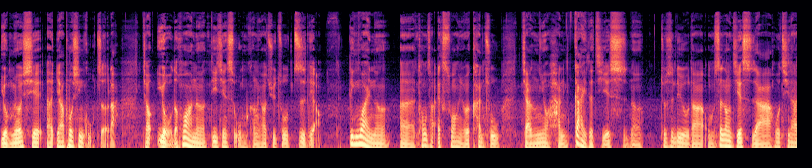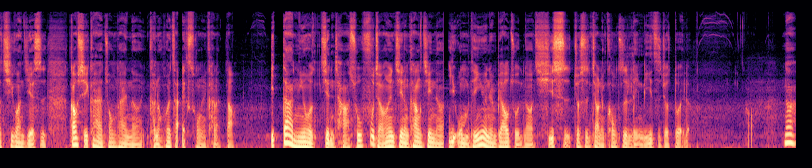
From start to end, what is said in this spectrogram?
有没有一些呃压迫性骨折啦？只要有的话呢，第一件事我们可能要去做治疗。另外呢，呃，通常 X 光也会看出，假如你有含钙的结石呢，就是例如的我们肾脏结石啊，或其他器官结石，高血钙的状态呢，可能会在 X 光也看得到。一旦你有检查出副甲状腺机能亢进呢，以我们的医院的标准呢，其实就是叫你控制磷离子就对了。好，那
